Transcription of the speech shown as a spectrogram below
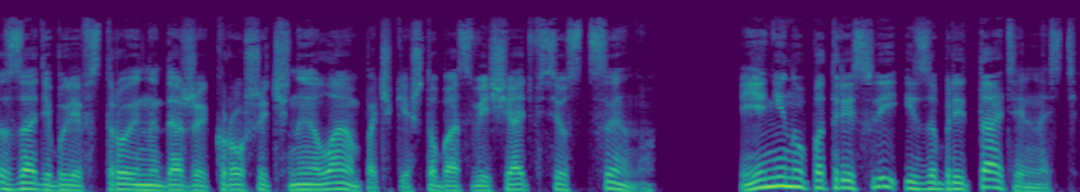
Сзади были встроены даже крошечные лампочки, чтобы освещать всю сцену. Янину потрясли изобретательность,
